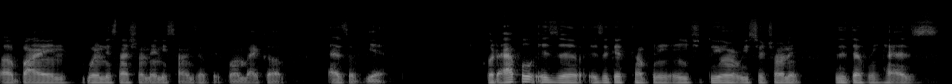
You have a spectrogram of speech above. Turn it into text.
to uh, buy in when it's not showing any signs of it going back up as of yet. But Apple is a is a good company, and you should do your own research on it it definitely has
